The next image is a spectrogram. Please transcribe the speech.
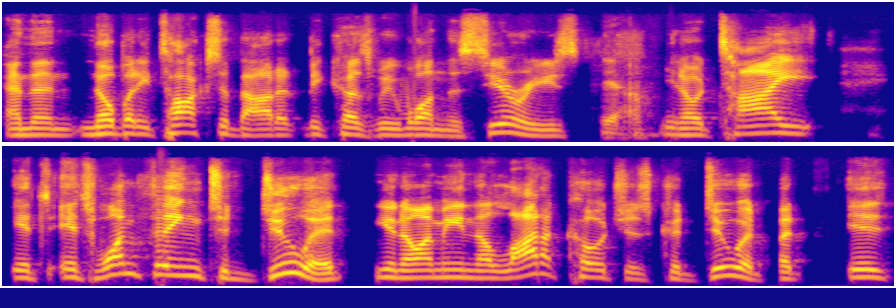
And then nobody talks about it because we won the series. Yeah. You know, Ty, it's it's one thing to do it. You know, I mean, a lot of coaches could do it, but it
